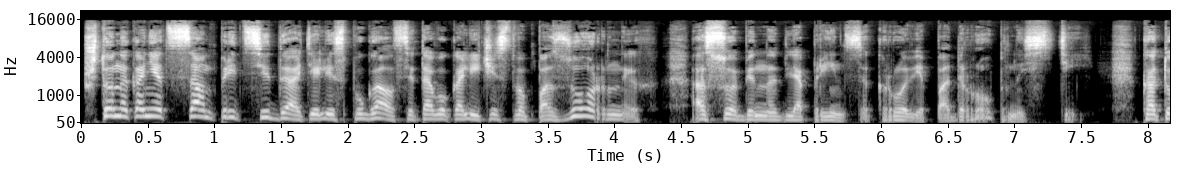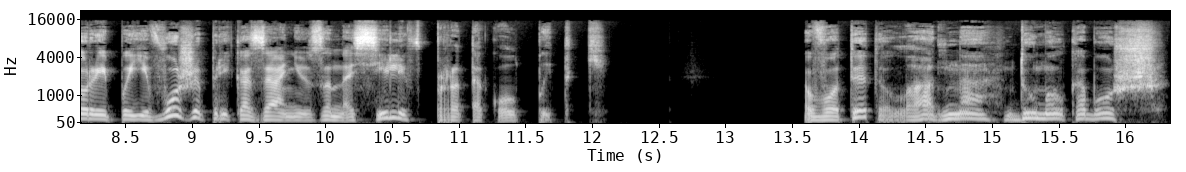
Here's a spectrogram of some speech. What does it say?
что, наконец, сам председатель испугался того количества позорных, особенно для принца крови подробностей, которые по его же приказанию заносили в протокол пытки. «Вот это ладно», — думал Кабош,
